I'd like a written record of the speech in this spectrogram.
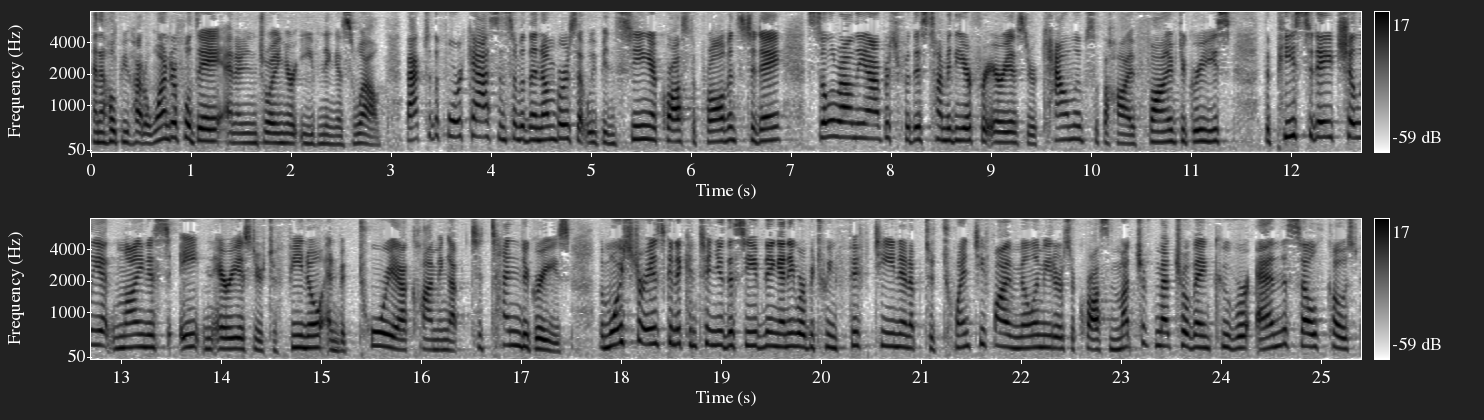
And I hope you had a wonderful day and enjoying your evening as well. Back to the forecast and some of the numbers that we've been seeing across the province today. Still around the average for this time of the year for areas near Kamloops with a high of 5 degrees. The Peace today chilly at minus 8 in areas near Tofino and Victoria climbing up to 10 degrees. The moisture is going to continue this evening anywhere between 15 and up to 25 millimeters across much of Metro Vancouver and the South Coast.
